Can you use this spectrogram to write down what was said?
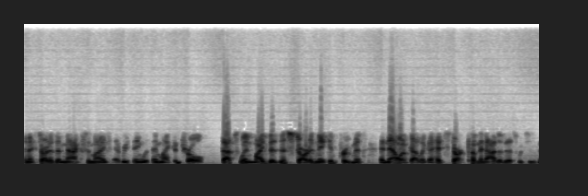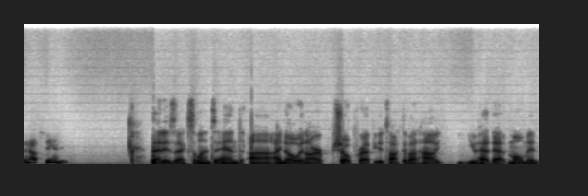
and I started to maximize everything within my control. That's when my business started making improvements, and now I've got like a head start coming out of this, which has been outstanding. That is excellent, and uh, I know in our show prep you talked about how you had that moment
